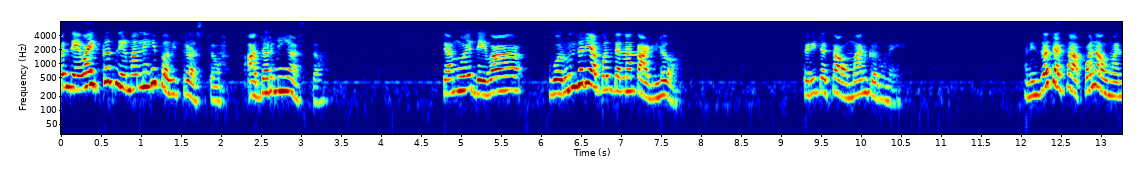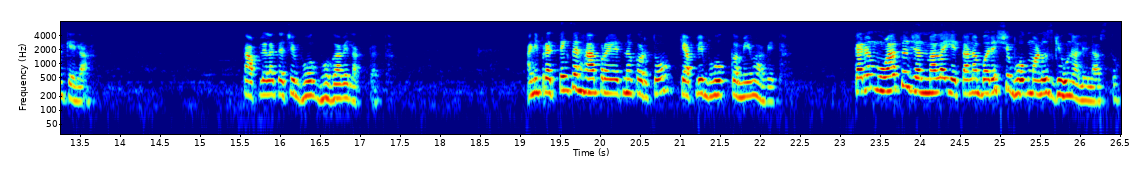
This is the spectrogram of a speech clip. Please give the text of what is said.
पण देवा इतकंच निर्माल्यही पवित्र असतं आदरणीय असतं. त्यामुळे देवावरून जरी आपण त्यांना काढलं तरी त्याचा अवमान करू नये. आणि जर त्याचा आपण अवमान केला तर आपल्याला त्याचे भोग भोगावे लागतात. आणि प्रत्येकजण हा प्रयत्न करतो की आपले भोग कमी व्हावेत. कारण मुळातच जन्माला येताना बरेचसे भोग माणूस घेऊन आलेला असतो.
